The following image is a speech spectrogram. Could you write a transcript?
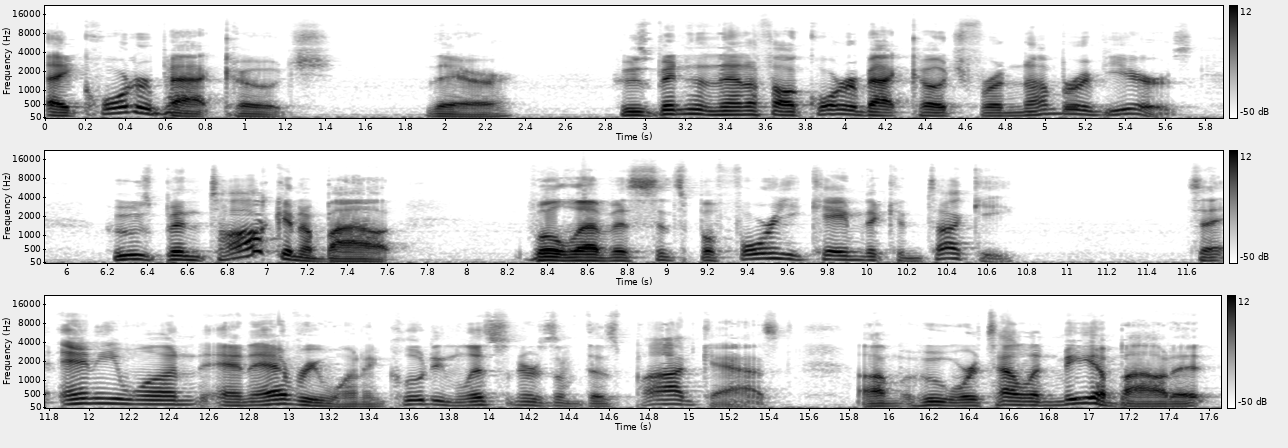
a quarterback coach there who's been an NFL quarterback coach for a number of years, who's been talking about Will Levis since before he came to Kentucky to anyone and everyone, including listeners of this podcast, um, who were telling me about it,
